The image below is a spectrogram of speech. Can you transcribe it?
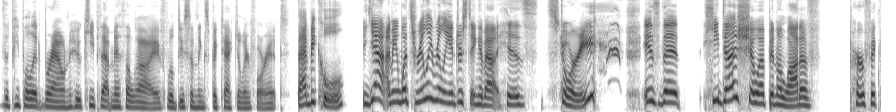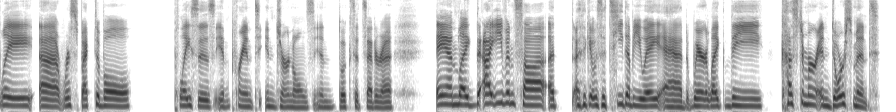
the people at Brown who keep that myth alive will do something spectacular for it. That'd be cool. Yeah. I mean, what's really, really interesting about his story is that he does show up in a lot of perfectly uh, respectable places in print, in journals, in books, etc. And like I even saw a I think it was a TWA ad where like the customer endorsement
